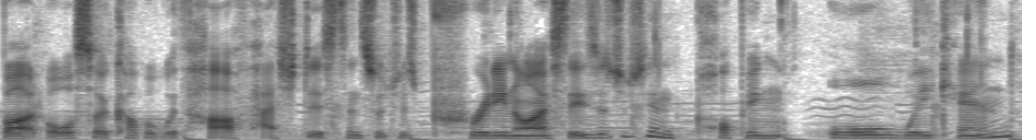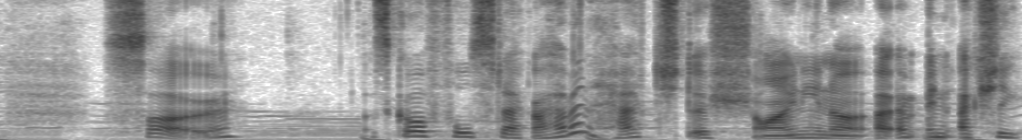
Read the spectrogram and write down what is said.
but also coupled with half hatch distance, which is pretty nice. These have just been popping all weekend. So, let's go a full stack. I haven't hatched a shiny in a, mean, actually,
